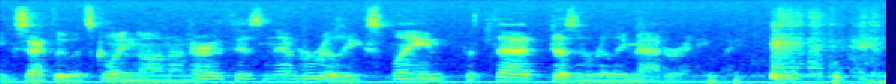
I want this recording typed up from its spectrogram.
Exactly what's going on on Earth is never really explained, but that doesn't really matter anyway.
